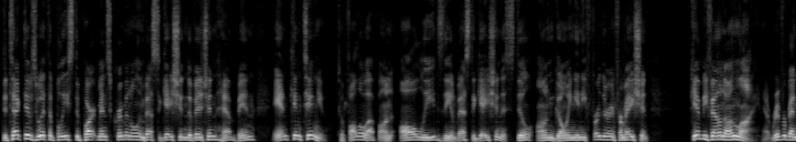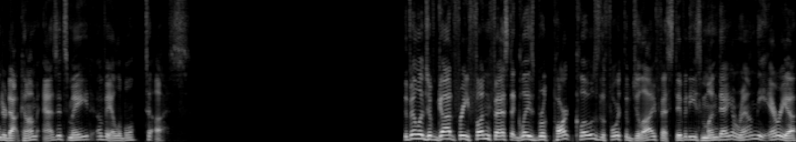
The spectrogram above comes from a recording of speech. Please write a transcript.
detectives with the police department's Criminal Investigation Division have been and continue to follow up on all leads. The investigation is still ongoing. Any further information can be found online at riverbender.com as it's made available to us. The Village of Godfrey Fun Fest at Glazebrook Park closed the 4th of July festivities Monday around the area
